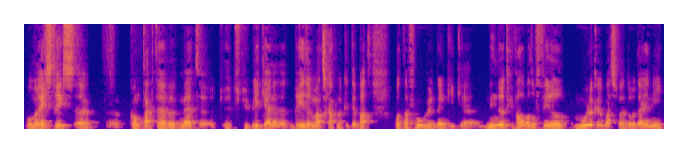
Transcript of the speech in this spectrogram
om een rechtstreeks contact te hebben met het publiek en het breder maatschappelijke debat. Wat dat vroeger, denk ik, minder het geval was of veel moeilijker was, waardoor dat je niet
